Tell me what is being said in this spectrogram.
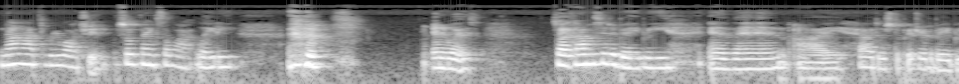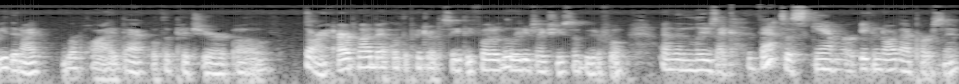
now I have to rewatch it. So thanks a lot, lady. Anyways, so I commented a baby, and then I had just a picture of the baby. Then I replied back with a picture of. Sorry, I replied back with a picture of the safety photo. The lady was like, she's so beautiful. And then the lady's like, that's a scammer. Ignore that person.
